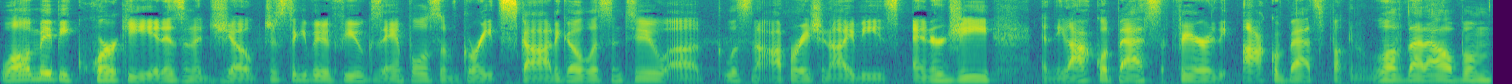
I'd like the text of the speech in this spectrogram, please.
while it may be quirky, it isn't a joke. Just to give you a few examples of great ska to go listen to, uh, listen to Operation Ivy's Energy and the Aquabats, the Fear the Aquabats. Fucking love that album.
